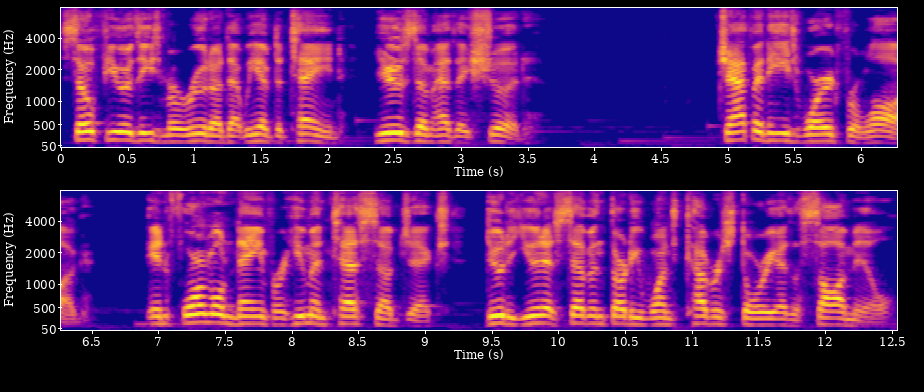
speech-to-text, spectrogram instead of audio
so few of these Maruta that we have detained use them as they should. Japanese word for log. Informal name for human test subjects due to Unit 731's cover story as a sawmill.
